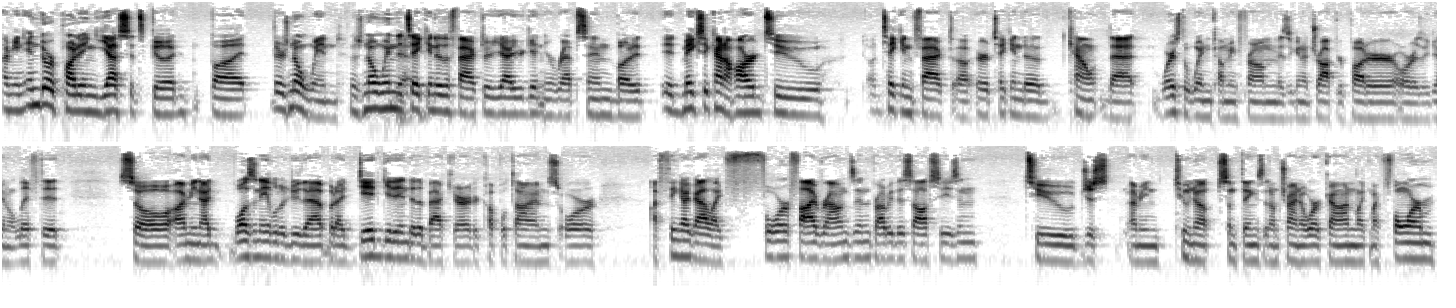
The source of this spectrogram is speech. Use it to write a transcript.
I mean, indoor putting, yes, it's good, but there's no wind. There's no wind Yeah. to take into the factor. Yeah, you're getting your reps in, but it, it makes it kind of hard to uh, take in fact uh, or take into account that where's the wind coming from? Is it going to drop your putter or is it going to lift it? So, I mean, I wasn't able to do that, but I did get into the backyard a couple times, or I think I got like four or five rounds in probably this off season to just, I mean, tune up some things that I'm trying to work on, like my form,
